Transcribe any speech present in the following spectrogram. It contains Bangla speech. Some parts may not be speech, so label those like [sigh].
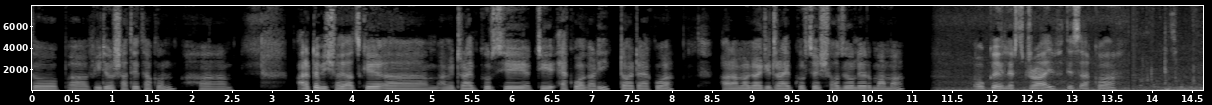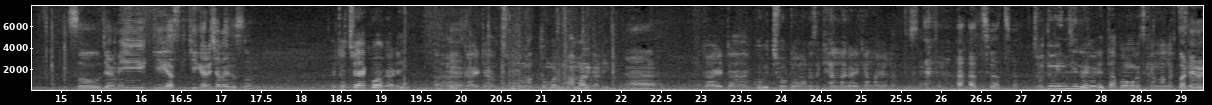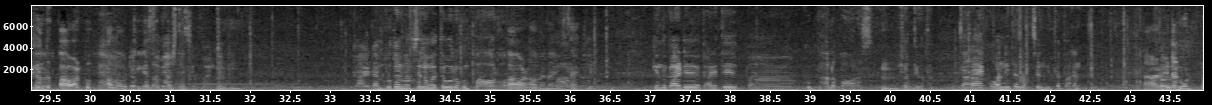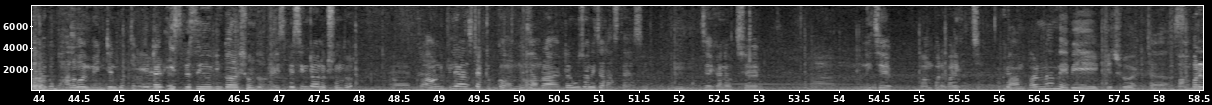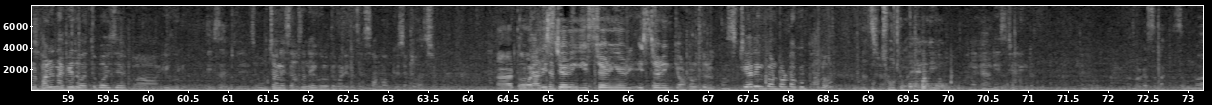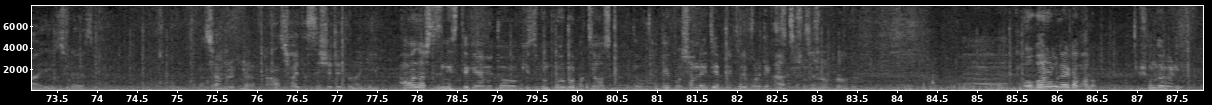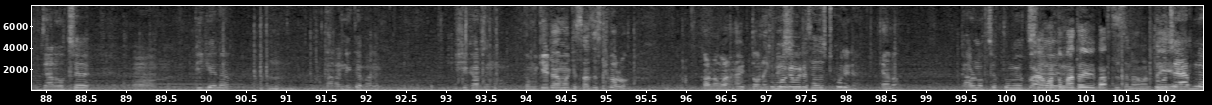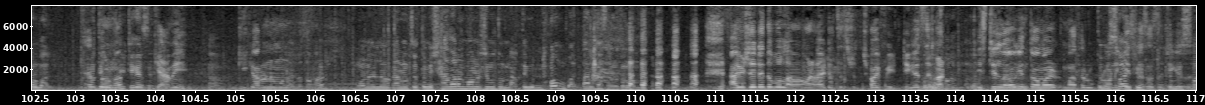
তো ভিডিওর সাথেই থাকুন। আরেকটা বিষয় আজকে আমি ড্রাইভ করছি একটি অ্যাকোয়া গাড়ি টয়োটা অ্যাকোয়া আর আমার গাড়িটি ড্রাইভ করছে সজলের মামা। Okay let's drive this aqua so Jamie কি আজকে কি গাড়ি চালাইতেছো? এটা হচ্ছে অ্যাকোয়া গাড়ি। গাড়িটা হচ্ছে তোমার তোমার মামার গাড়ি। হ্যাঁ। গাড়িটা খুবই ছোট আমার কাছে খেলনা গাড়ি খেলনা গাড়ি লাগতেছে [laughs] আচ্ছা আচ্ছা। যদিও ইঞ্জিনের গাড়ি তারপর আমার কাছে খেলনা লাগতেছে। বাট এটার কিন্তু পাওয়ার খুব হ্যাঁ, ভালো ঠিক আছে? আমি আসতেছি পয়েন্টে। গাড়িটা আমি প্রথমে ভাবছিলাম হয়তো ওরকম পাওয়ার হবে। পাওয়ার হবে না এক্স্যাক্টলি কিন্তু গাড়িতে গাড়িতে খুব ভালো পাওয়ার আছে। সত্যি কথা। যারা একোয়া নিতে যাচ্ছেন নিতে পারেন। আর এটা খুব ভালোভাবে মেনটেন করতে হবে। এটার স্পেসিংও কিন্তু অনেক সুন্দর। স্পেসিংটা অনেক সুন্দর। গ্রাউন্ড ক্লিয়ারেন্সটা একটু কম। যে আমরা একটা উঁচা নিচা রাস্তায় আছি যেখানে হচ্ছে নিচে বাম্পারে বাড়ি খাচ্ছে বাম্পার না মেবি কিছু একটা বাম্পারের বাড়ি না খেলে হয়তো ওই যে এক্স্যাক্টলি যে উঁচা নিচে আছে না এগুলোতে বাড়ি খাচ্ছে সামহাও কিছু একটা আছে। আর তোমার স্টিয়ারিং স্টিয়ারিং এর স্টিয়ারিং কন্ট্রোল কীরকম? স্টিয়ারিং কন্ট্রোলটা খুব ভালো আচ্ছা। ছোট হ্যান্ডি অনেক হ্যান্ডি স্টিয়ারিংটা আমার কাছে লাগতেছে মনে হয় গেছে। আচ্ছা আমরা একটা আওয়াজ হইতেছে সেটাই তো নাকি? আওয়াজ আসতেছে নিচ থেকে আমি তো কিছুক্ষণ পর পর পাচ্ছি আওয়াজটা তো দেখব সামনে যে ব্রেক করে পরে আচ্ছা দেখতেছি আচ্ছা ওভারঅল গাড়িটা ভালো সুন্দর গাড়ি। যারা হচ্ছে বিগেনার তারা নিতে পারে শেখার জন্য। তুমি কি এটা আমাকে সাজেস্ট করো? কারণ আমার হাইট তো অনেক তোমাকে আমি এটা সাজেস্ট করি না। কেন? কারণ হচ্ছে তুমি হচ্ছে আমার তো মাথায় বাঁচতেছে না আমার তো হচ্ছে অ্যাবনর্মাল abnormal। ঠিক আছে? কি আমি? হ্যাঁ। কি কারণে মনে হলো তোমার? মনে হলো কারণ হচ্ছে তুমি সাধারণ মানুষের মতো না তুমি লম্বা তাল গাছের মতো লম্বা। [laughs] আমি সেটাই তো বললাম আমার হাইট হচ্ছে ছয় ফিট ঠিক আছে? বাট স্টিল নাও কিন্তু আমার মাথার উপর অনেক ছয় স্পেস আছে ঠিক আছে?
